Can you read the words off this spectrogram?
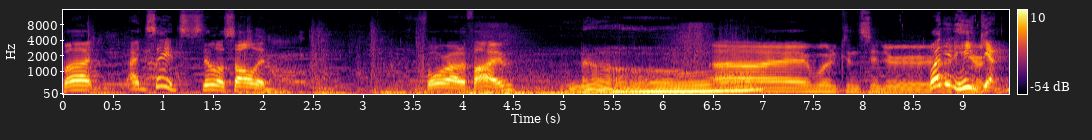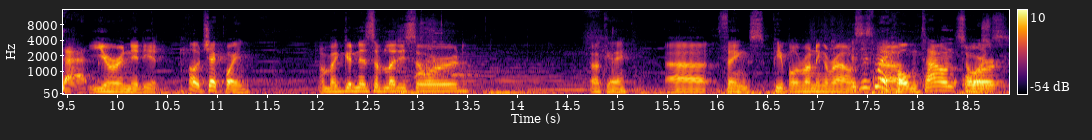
but I'd say it's still a solid four out of five. No. I would consider. Why did he get that? You're an idiot. Oh, checkpoint. Oh my goodness, a bloody sword. Okay. Uh, things. People running around. Is this my Uh, hometown Swords.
